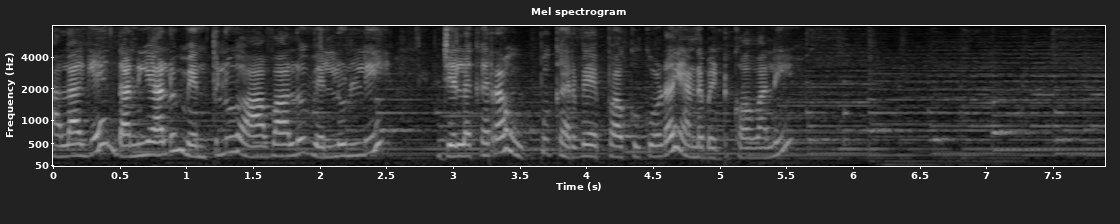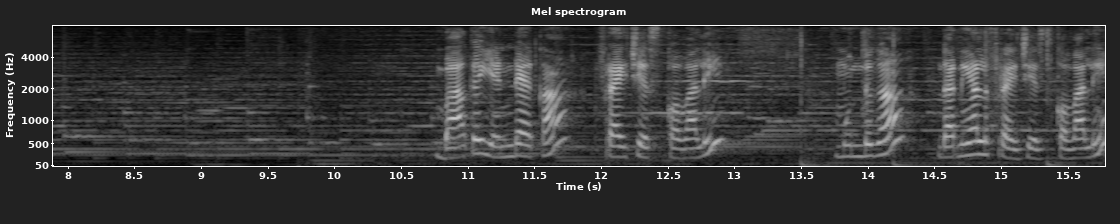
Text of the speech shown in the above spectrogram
అలాగే ధనియాలు మెంతులు ఆవాలు వెల్లుల్లి జీలకర్ర ఉప్పు కరివేపాకు కూడా ఎండబెట్టుకోవాలి. బాగా ఎండాక ఫ్రై చేసుకోవాలి. ముందుగా ధనియాలు ఫ్రై చేసుకోవాలి.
